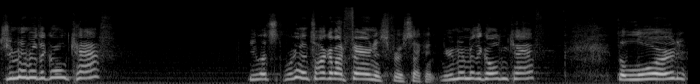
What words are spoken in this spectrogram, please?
Do you remember the gold calf? You, let's, we're going to talk about fairness for a second. You remember the golden calf? The Lord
